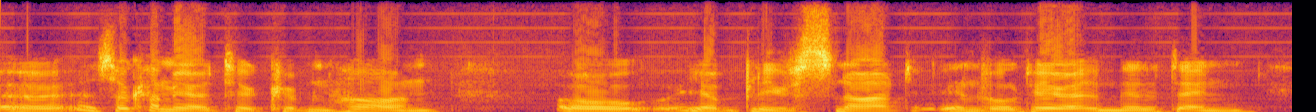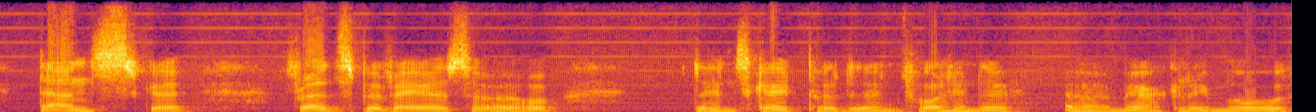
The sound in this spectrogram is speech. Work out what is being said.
Uh, så kom jeg til København, og jeg blev snart involveret med den danske fredsbevægelse, og den skete på den følgende uh, øh, mærkelige måde,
